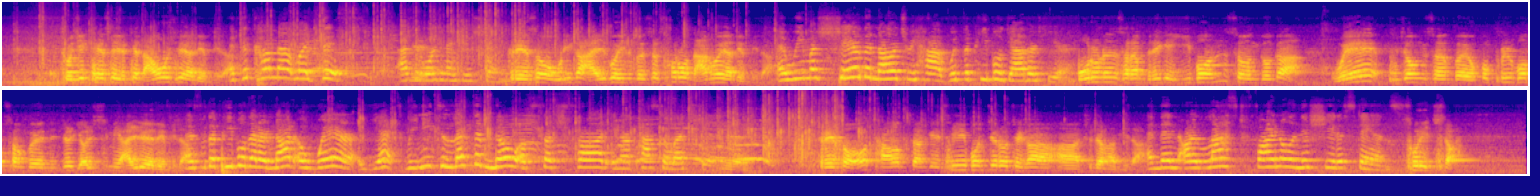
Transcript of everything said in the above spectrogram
조직해서 이렇게 나오셔야 됩니다. and to come out like this as an organization. 그래서 우리가 알고 있는 것을 서로 나눠야 됩니다. And we must share the knowledge we have with the people gathered here. 모르는 사람들에게 이번 선거가 왜 부정선거였고 불법 선거였는지를 열심히 알려야 됩니다. And for the people that are not aware yet, we need to let them know of such fraud in our past election. 예. 그래서 다음 단계 세 번째로 제가 아, 주장합니다. And then our last final initiative stands 소리치라.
